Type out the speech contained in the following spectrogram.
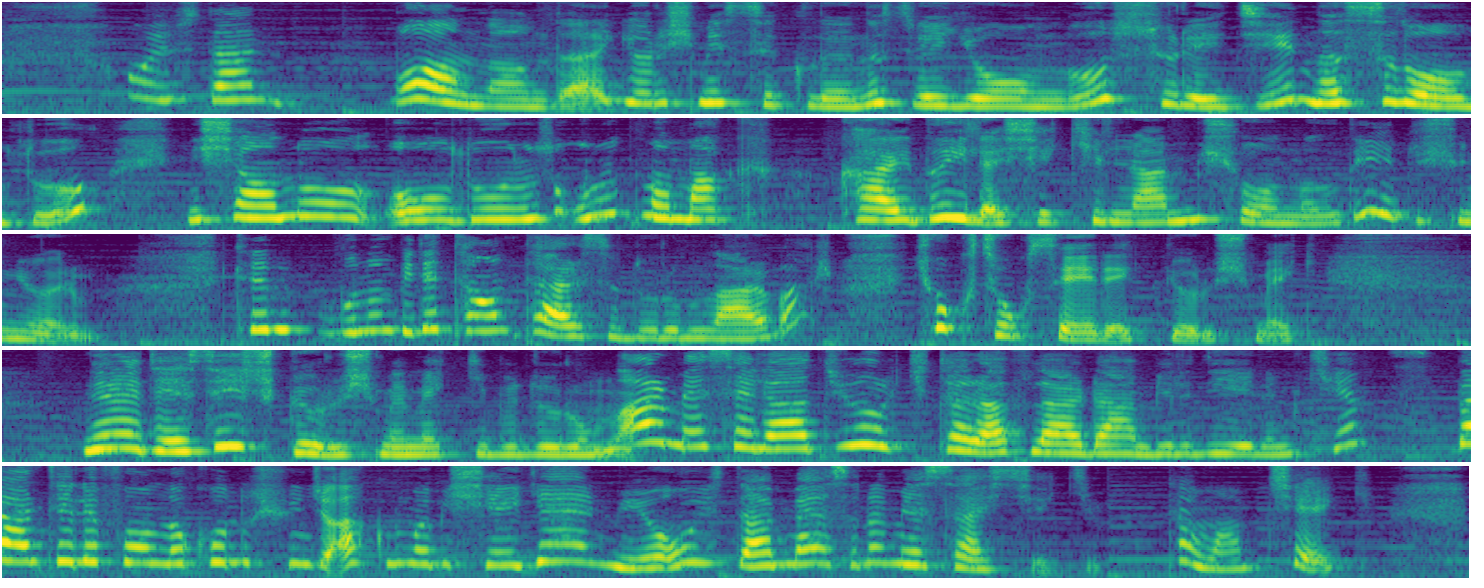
O yüzden bu anlamda görüşme sıklığınız ve yoğunluğu, süreci nasıl olduğu, nişanlı ol- olduğunuzu unutmamak kaydıyla şekillenmiş olmalı diye düşünüyorum. Tabii bunun bir de tam tersi durumlar var. Çok çok seyrek görüşmek. Neredeyse hiç görüşmemek gibi durumlar. Mesela diyor ki taraflardan biri diyelim ki ben telefonla konuşunca aklıma bir şey gelmiyor. O yüzden ben sana mesaj çekeyim. Tamam çek.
